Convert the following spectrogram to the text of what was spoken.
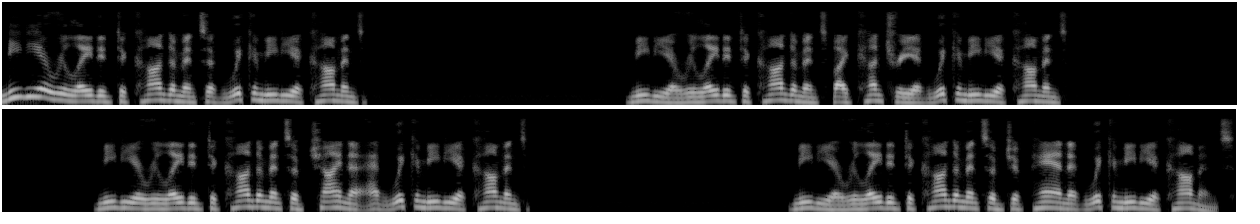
Media related to condiments at Wikimedia Commons. Media related to condiments by country at Wikimedia Commons. Media related to condiments of China at Wikimedia Commons Media related to condiments of Japan at Wikimedia Commons.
